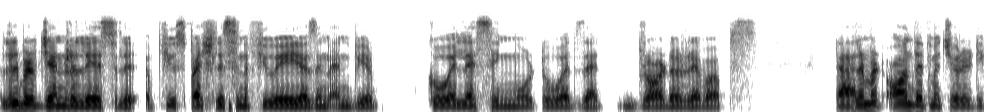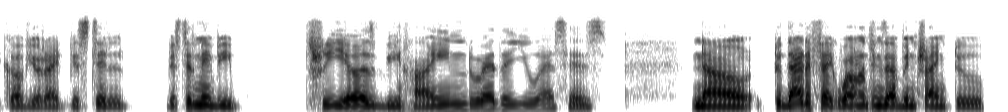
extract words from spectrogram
a little bit of generalists, a few specialists in a few areas, and, and we're coalescing more towards that broader RevOps talent. But on that maturity curve, you're right. We're still we're still maybe three years behind where the US is. Now, to that effect, one of the things I've been trying to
